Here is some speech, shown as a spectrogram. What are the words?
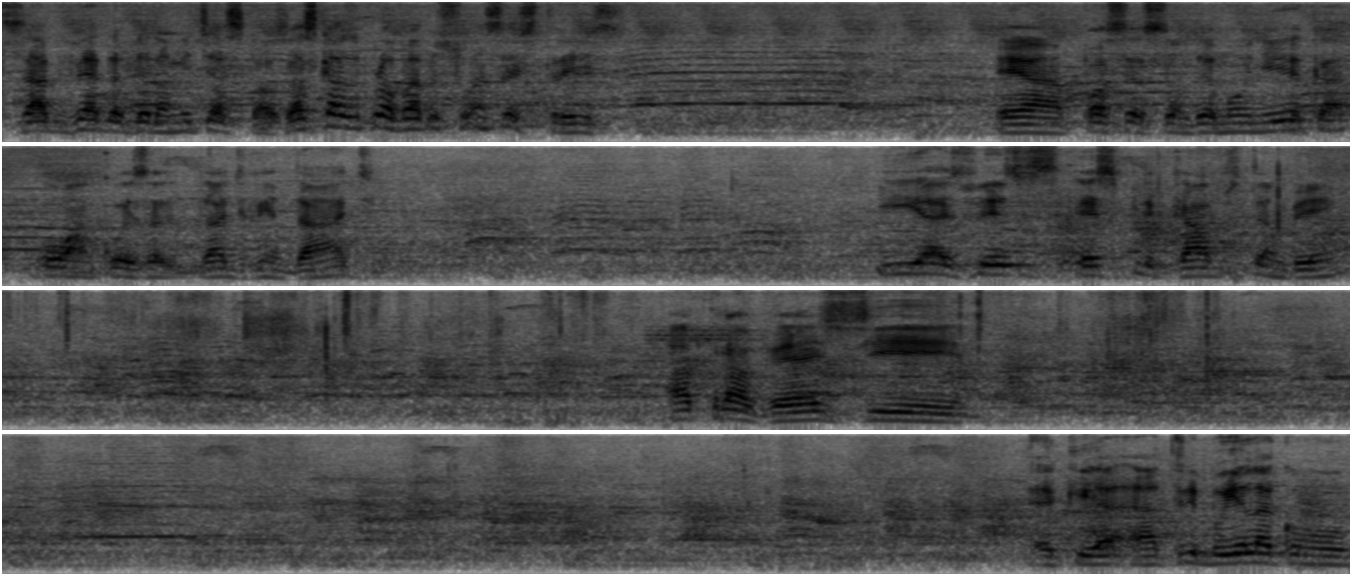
sabe verdadeiramente as causas. As causas prováveis são essas três. É a possessão demoníaca ou uma coisa da divindade. E às vezes explicados também através de é que atribuí-la como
